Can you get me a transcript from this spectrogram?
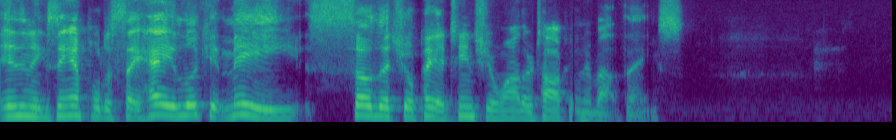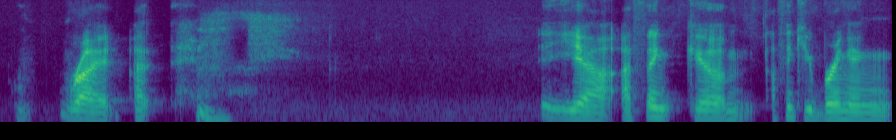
is an example to say, hey, look at me, so that you'll pay attention while they're talking about things. Right. I, yeah, I think um, I think you bringing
